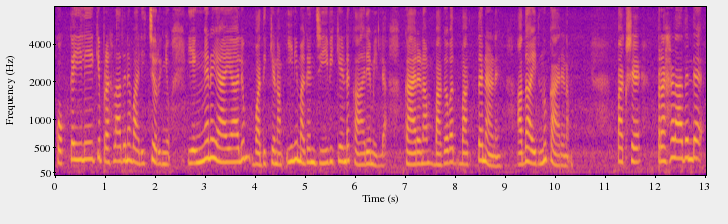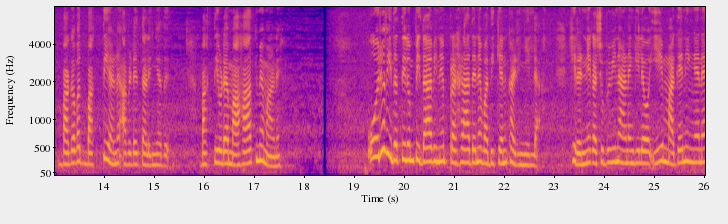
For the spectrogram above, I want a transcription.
കൊക്കയിലേക്ക് പ്രഹ്ലാദനെ വലിച്ചെറിഞ്ഞു. എങ്ങനെയായാലും വധിക്കണം. ഇനി മകൻ ജീവിക്കേണ്ട കാര്യമില്ല. കാരണം ഭഗവത് ഭക്തനാണ്. അതായിരുന്നു കാരണം. പക്ഷേ പ്രഹ്ലാദന്റെ ഭഗവത് ഭക്തിയാണ് അവിടെ തെളിഞ്ഞത്. ഭക്തിയുടെ മഹാത്മ്യമാണ്. ഒരു വിധത്തിലും പിതാവിന് പ്രഹ്ലാദനെ വധിക്കാൻ കഴിഞ്ഞില്ല. ഹിരണ്യകശുപുവിനാണെങ്കിലോ ഈ മകൻ ഇങ്ങനെ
